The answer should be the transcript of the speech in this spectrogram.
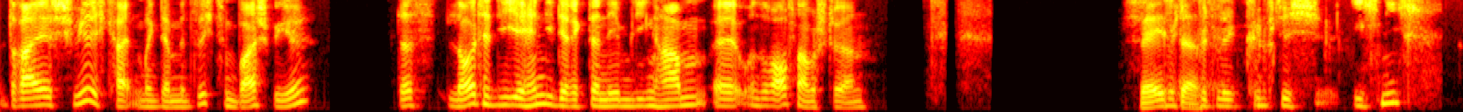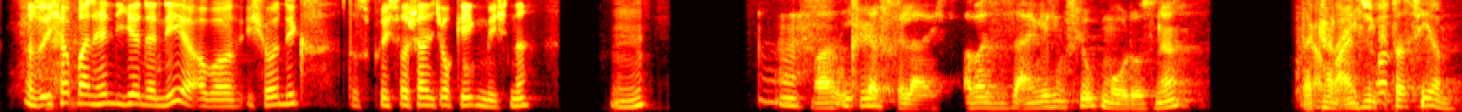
drei Schwierigkeiten bringt er mit sich. Zum Beispiel, dass Leute, die ihr Handy direkt daneben liegen haben, äh, unsere Aufnahme stören. Wer ist das? Bitte künftig ich nicht. Also ich habe mein Handy hier in der Nähe, aber ich höre nix. Das spricht wahrscheinlich auch gegen mich, ne? Mhm. War Okay. ich das vielleicht? Aber es ist eigentlich im Flugmodus, ne? Da Ja, kann eigentlich nichts passieren.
